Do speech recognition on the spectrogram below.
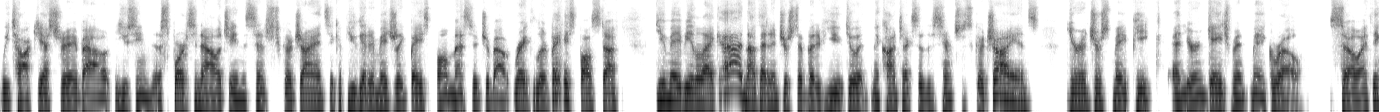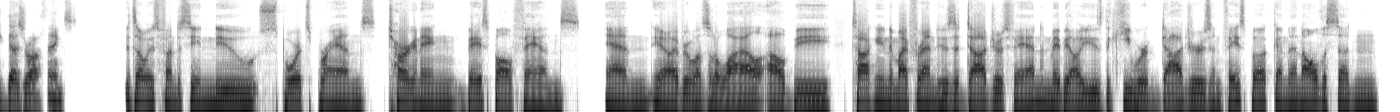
We talked yesterday about using a sports analogy in the San Francisco Giants. Like if you get a Major League Baseball message about regular baseball stuff, you may be like, ah, not that interested. But if you do it in the context of the San Francisco Giants, your interest may peak and your engagement may grow. So I think those are all things. It's always fun to see new sports brands targeting baseball fans and, you know, every once in a while, I'll be talking to my friend who's a Dodgers fan, and maybe I'll use the keyword Dodgers in Facebook. And then all of a sudden,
